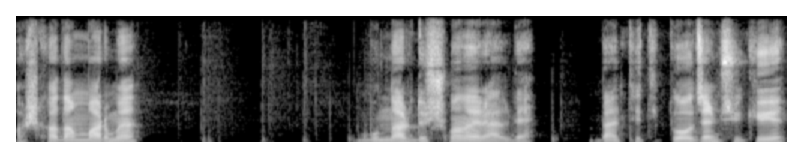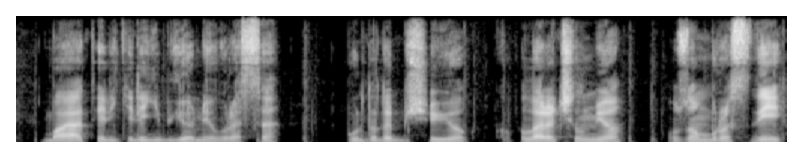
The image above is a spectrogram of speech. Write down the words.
Başka adam var mı? Bunlar düşman herhalde. Ben tetikte olacağım çünkü bayağı tehlikeli gibi görünüyor burası. Burada da bir şey yok. Kapılar açılmıyor. O zaman burası değil.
